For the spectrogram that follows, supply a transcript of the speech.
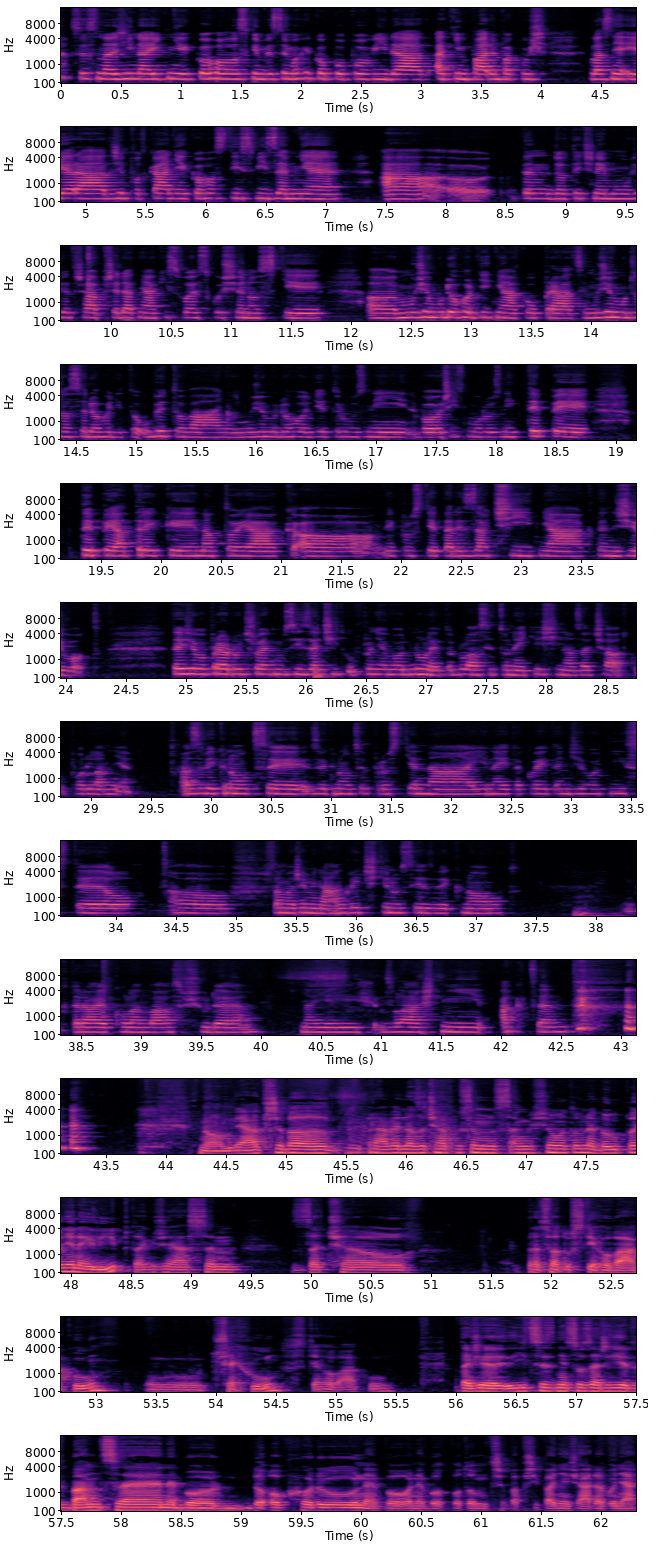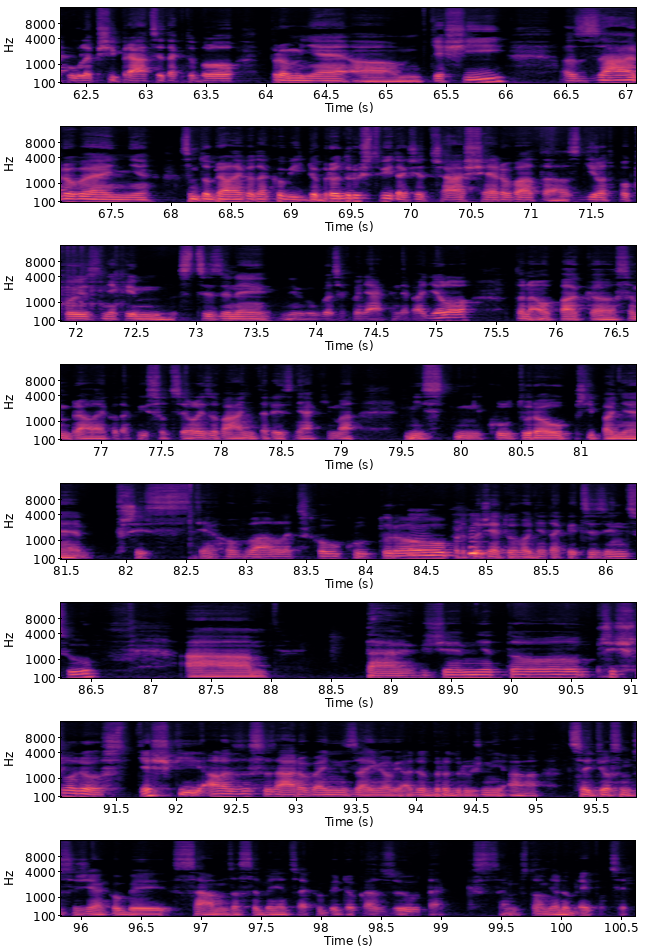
se snaží najít někoho, s kým by si mohl jako popovídat a tím pádem pak už vlastně i je rád, že potká někoho z té své země a ten dotyčný mu může třeba předat nějaké svoje zkušenosti, může mu dohodit nějakou práci, může mu zase dohodit to ubytování, může mu dohodit různý, nebo říct mu různý typy, typy a triky na to, jak, jak prostě tady začít nějak ten život. Takže opravdu člověk musí začít úplně od nuly. To bylo asi to nejtěžší na začátku, podle mě. A zvyknout si, zvyknout si prostě na jiný takový ten životní styl, samozřejmě na angličtinu si zvyknout, která je kolem vás všude, na jejich zvláštní akcent. no, já třeba právě na začátku jsem s angličtinou o tom nebyl úplně nejlíp, takže já jsem začal pracovat u stěhováků, u Čechů, stěhováků. Takže jít si něco zařídit v bance nebo do obchodu nebo, nebo potom třeba případně žádat o nějakou lepší práci, tak to bylo pro mě um, těžší. Zároveň jsem to bral jako takový dobrodružství, takže třeba šérovat a sdílet pokoj s někým z ciziny mě vůbec jako nějak nevadilo. To naopak uh, jsem bral jako takový socializování tady s nějakýma místní kulturou, případně přistěhovaleckou kulturou, mm. protože je tu hodně taky cizinců. A takže mě to přišlo dost těžký, ale zase zároveň zajímavý a dobrodružný a cítil jsem se, že jakoby sám za sebe něco jakoby dokazuju, tak jsem z toho měl dobrý pocit.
